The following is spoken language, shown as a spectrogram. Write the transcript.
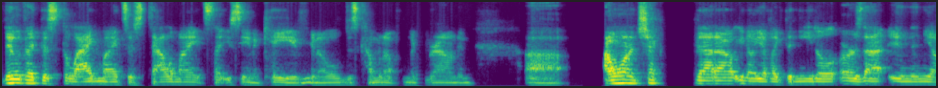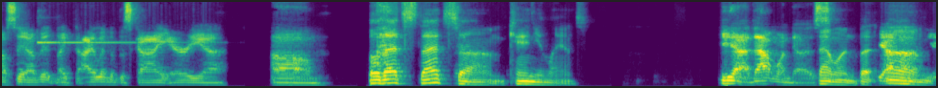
they look like the stalagmites or stalagmites that you see in a cave, you know, just coming up from the ground. And uh, I want to check that out. You know, you have like the needle, or is that, and then you also have it like the Island of the Sky area. Um, well, that's that's um Canyonlands. Yeah, that one does. That one, but yeah, um, yeah,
